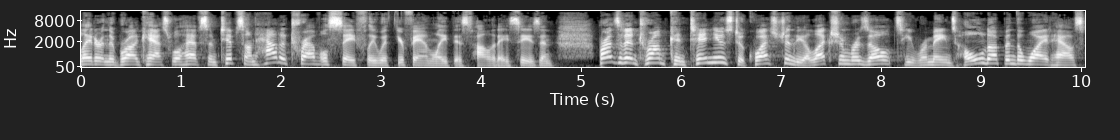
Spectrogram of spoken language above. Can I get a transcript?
Later in the broadcast, we'll have some tips on how to travel safely with your family this holiday season. President Trump continues to question the election results. He remains holed up in the White House.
